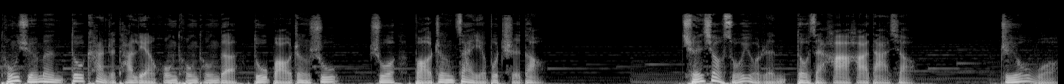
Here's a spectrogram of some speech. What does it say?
同学们都看着他脸红彤彤的读保证书，说保证再也不迟到。全校所有人都在哈哈大笑，只有我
